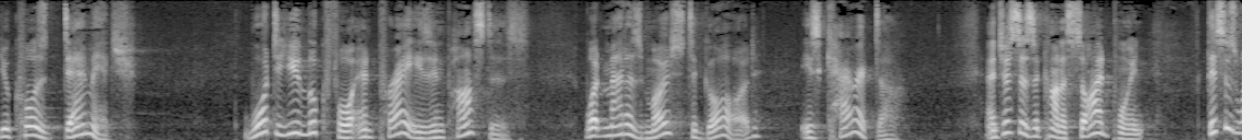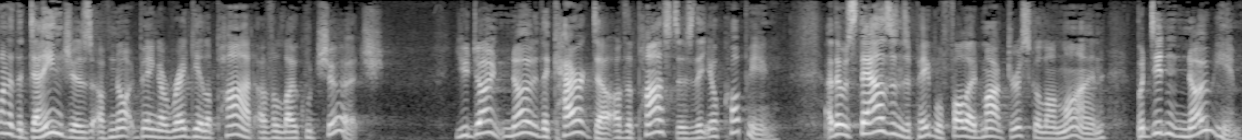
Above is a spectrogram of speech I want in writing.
You'll cause damage. What do you look for and praise in pastors? What matters most to God is character. And just as a kind of side point, this is one of the dangers of not being a regular part of a local church you don't know the character of the pastors that you're copying. Uh, there was thousands of people followed Mark Driscoll online, but didn't know him.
